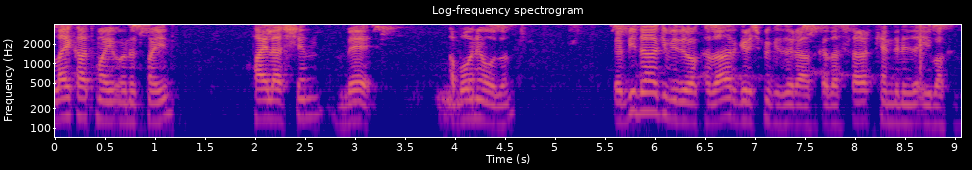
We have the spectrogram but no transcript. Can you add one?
like atmayı unutmayın. Paylaşın ve abone olun. Ve bir dahaki videoya kadar görüşmek üzere arkadaşlar. Kendinize iyi bakın.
